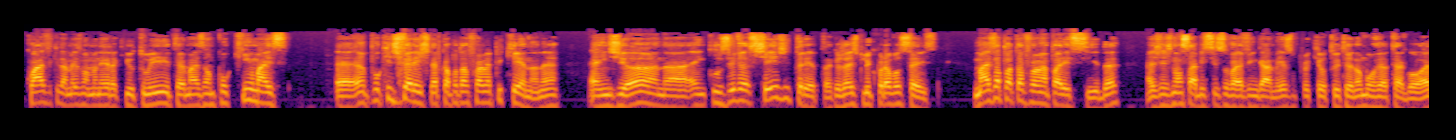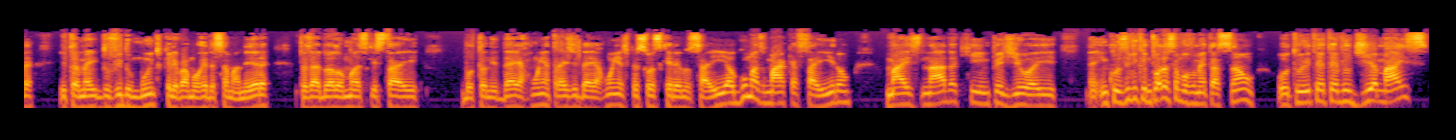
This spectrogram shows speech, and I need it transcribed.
quase que da mesma maneira que o Twitter, mas é um pouquinho mais. É, é um pouquinho diferente, né? Porque a plataforma é pequena, né? É indiana, é, inclusive é cheia de treta, que eu já explico para vocês. Mas a plataforma é parecida, a gente não sabe se isso vai vingar mesmo, porque o Twitter não morreu até agora. E também duvido muito que ele vai morrer dessa maneira. Apesar do Elon Musk estar aí botando ideia ruim atrás de ideia ruim, as pessoas querendo sair. Algumas marcas saíram, mas nada que impediu aí. Né, inclusive, com toda essa movimentação, o Twitter teve o dia mais.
